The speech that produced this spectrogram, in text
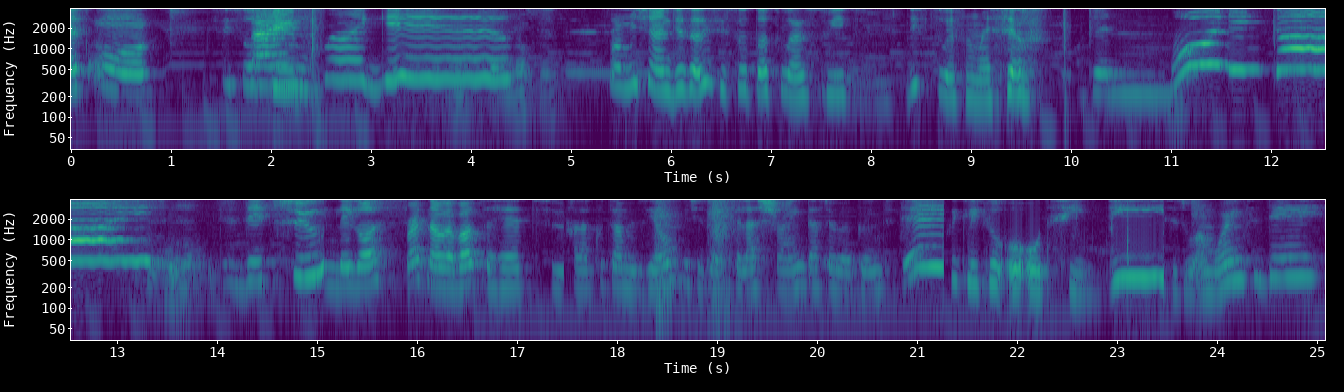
and wallet. Oh, this is so Thanks. cute. My gift mm, from Misha and Jesus. This is so thoughtful and sweet. These two were from myself. Good morning, guys. Mm. It is day two in Lagos. Right now, we're about to head to Kalakuta Museum, which is like Fela's shrine. That's where we're going today. Quick little OOTD. This is what I'm wearing today.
